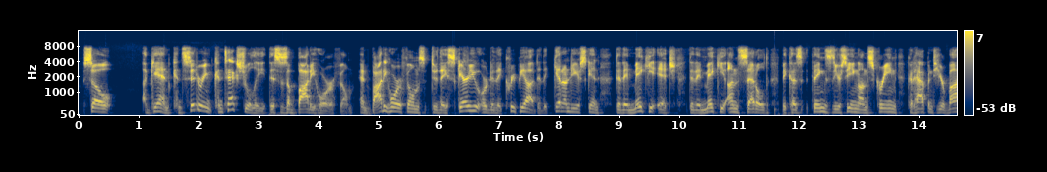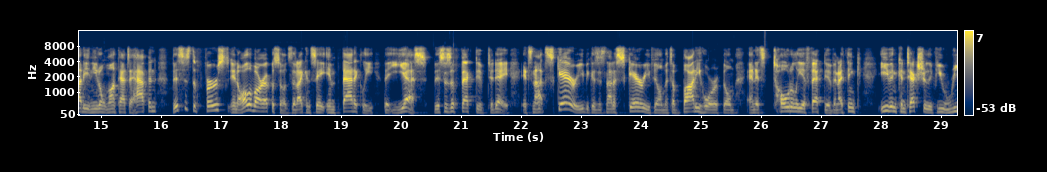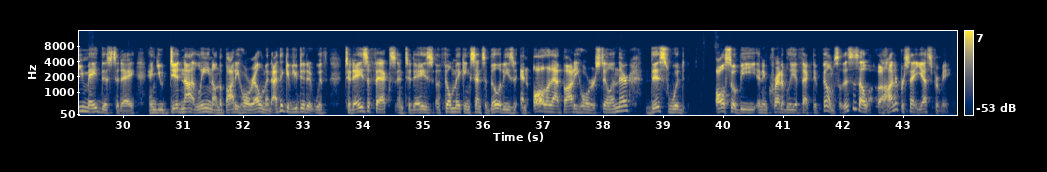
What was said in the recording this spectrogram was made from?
So again, considering contextually, this is a body horror film. And body horror films, do they scare you or do they creep you out? Do they get under your skin? Do they make you itch? Do they make you unsettled because things you're seeing on screen could happen to your body and you don't want that to happen? This is the first in all of our episodes that I can say emphatically that yes, this is effective today. It's not scary because it's not a scary film, it's a body horror film and it's totally effective. And I think even contextually, if you remade this today and you did did not lean on the body horror element. I think if you did it with today's effects and today's uh, filmmaking sensibilities and all of that body horror still in there, this would also be an incredibly effective film. So this is a 100% yes for me.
